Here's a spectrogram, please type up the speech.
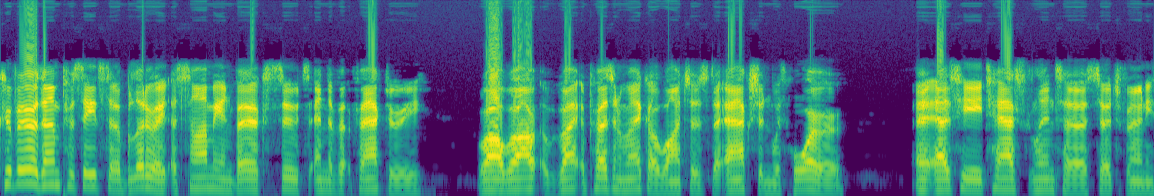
Kuvira then proceeds to obliterate Asami and Varrick's suits in the factory, while Ra Ra President Raiko watches the action with horror, as he tasks Lin to search for any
